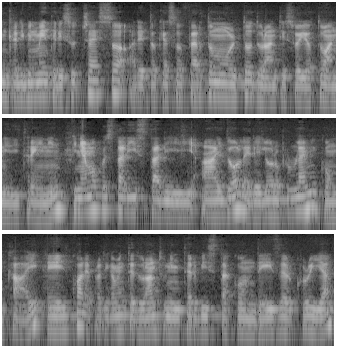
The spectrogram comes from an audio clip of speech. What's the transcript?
incredibilmente di successo ha detto che ha sofferto molto durante i suoi 8 anni di training. Finiamo questa lista di idol e dei loro problemi con Kai il quale praticamente durante un'intervista con Dazer Korea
